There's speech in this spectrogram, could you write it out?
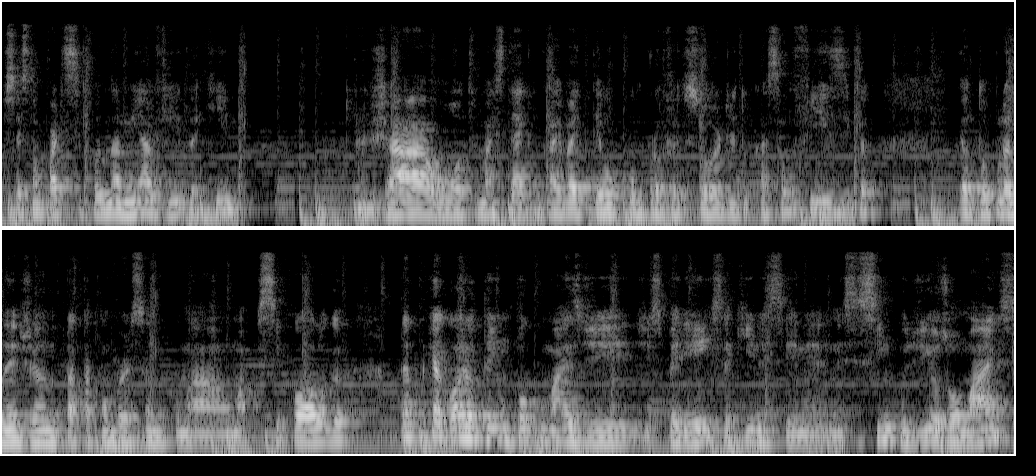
vocês estão participando da minha vida aqui, já o outro mais técnico, aí vai ter o com professor de educação física, eu estou planejando para estar tá conversando com uma, uma psicóloga, até porque agora eu tenho um pouco mais de, de experiência aqui nesse, nesses cinco dias ou mais.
